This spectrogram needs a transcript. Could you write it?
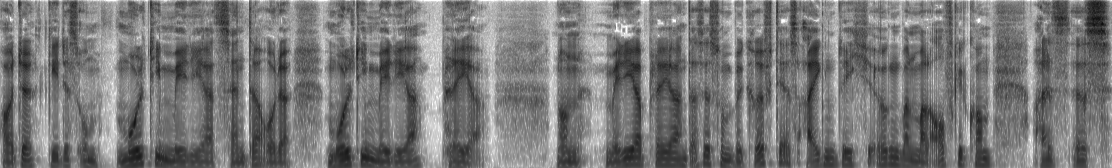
Heute geht es um Multimedia Center oder Multimedia Player. Nun, Media Player, das ist so ein Begriff, der ist eigentlich irgendwann mal aufgekommen, als es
